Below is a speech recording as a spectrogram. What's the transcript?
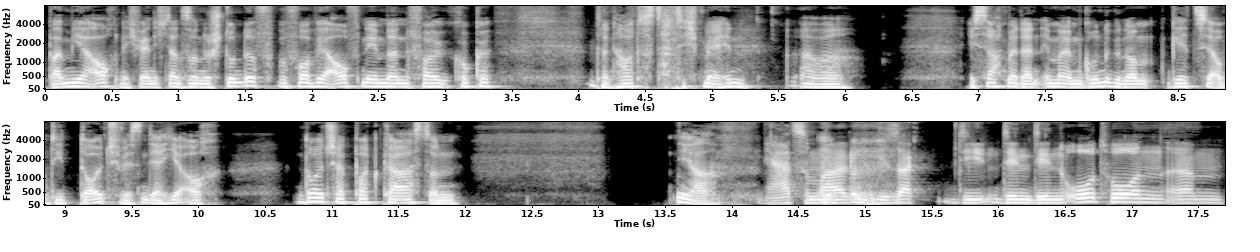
bei mir auch nicht. Wenn ich dann so eine Stunde, bevor wir aufnehmen, dann eine Folge gucke, dann haut es da nicht mehr hin. Aber ich sag mir dann immer, im Grunde genommen geht's ja um die Deutsche. Wir sind ja hier auch ein deutscher Podcast und ja. Ja, zumal, wie gesagt, die, den, den O-Ton, ähm,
